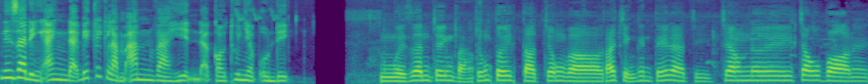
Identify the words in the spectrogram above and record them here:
nên gia đình anh đã biết cách làm ăn và hiện đã có thu nhập ổn định. Người dân trên bản chúng tôi tập trung vào phát triển kinh tế là chỉ trang nơi châu bò này,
